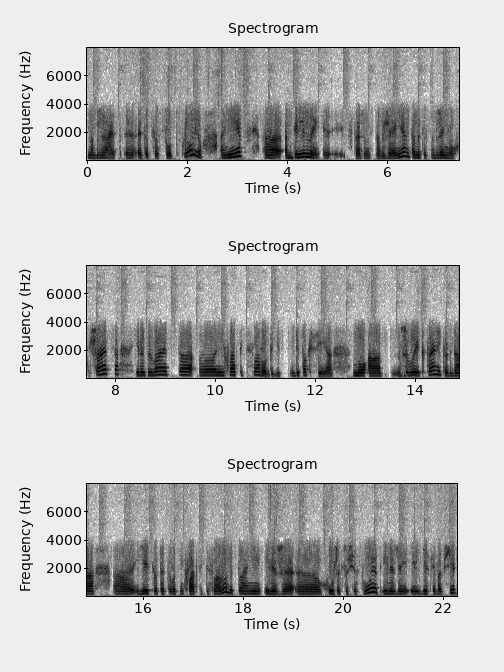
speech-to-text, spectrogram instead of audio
снабжает этот сосуд кровью, они обделены, скажем, снабжением, там это снабжение ухудшается и развивается нехватка кислорода, гипоксия. Ну а живые ткани, когда э, есть вот эта вот нехватка кислорода, то они или же э, хуже существуют, или же, э, если вообще,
